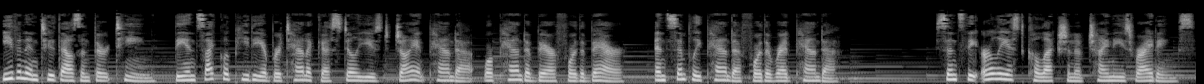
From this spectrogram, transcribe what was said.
Even in 2013, the Encyclopaedia Britannica still used giant panda or panda bear for the bear, and simply panda for the red panda. Since the earliest collection of Chinese writings,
